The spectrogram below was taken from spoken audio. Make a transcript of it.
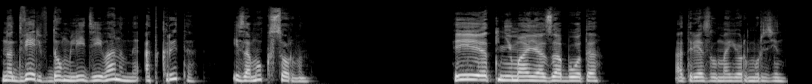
«Но дверь в дом Лидии Ивановны открыта, и замок сорван». «И это не моя забота», — отрезал майор Мурзин.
